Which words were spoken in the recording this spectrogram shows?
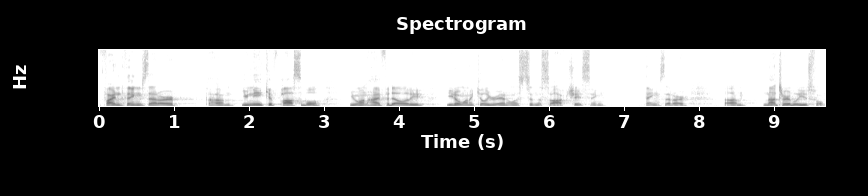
find things that are um, unique if possible. You want high fidelity. You don't want to kill your analysts in the SOC chasing things that are um, not terribly useful.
